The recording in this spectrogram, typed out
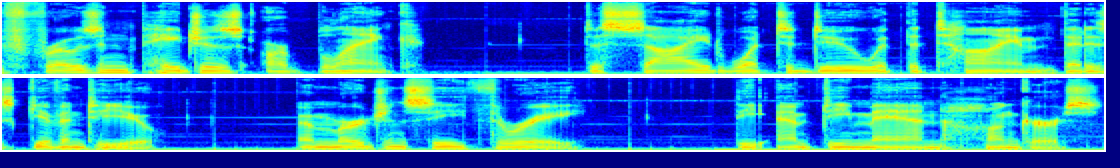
The frozen pages are blank. Decide what to do with the time that is given to you. Emergency 3. The empty man hungers.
